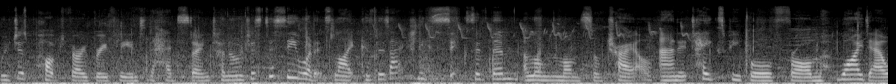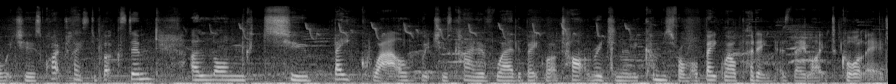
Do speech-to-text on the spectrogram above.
We've just popped very briefly into the Headstone Tunnel just to see what it's like because there's actually six of them along the Monsal Trail and it takes people from Wye Dale, which is quite close to Buxton, along to Bakewell, which is kind of where the Bakewell tart originally comes from, or Bakewell pudding as they like to call it.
